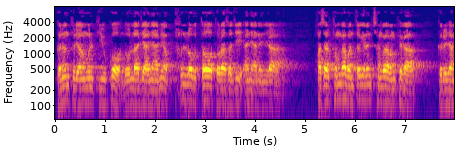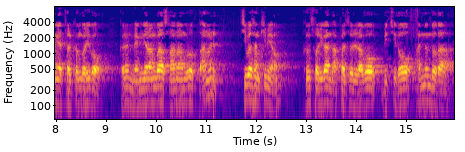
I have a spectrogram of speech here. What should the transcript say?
그는 두려움을 비웃고 놀라지 아니하며 칼로부터 돌아서지 아니하느니라. 화살통과 번쩍이는 창과 방패가 그를 향해 덜컹거리고 그는 맹렬함과 사나움으로 땅을 집어삼키며 그 소리가 나팔 소리라고 믿지도 않는도다.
